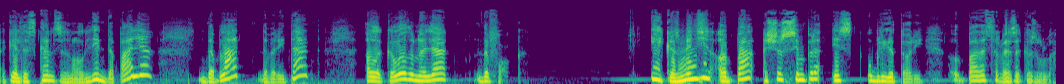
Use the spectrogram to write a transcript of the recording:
Aquell descans en el llit de palla, de blat, de veritat, a la calor d'una llac de foc. I que es mengin el pa, això sempre és obligatori, el pa de cervesa casolà.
